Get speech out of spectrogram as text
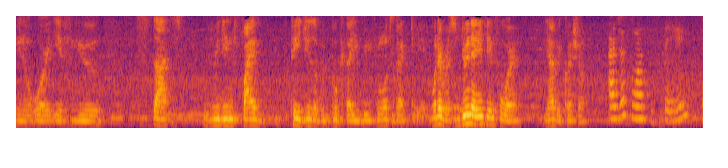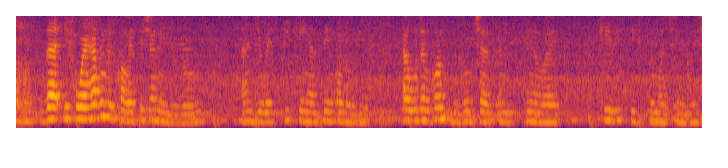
you know, or if you start reading five pages of a book that you if you want to like whatever so doing anything for you have a question. I just want to say uh-huh. that if we're having this conversation in the room and you were speaking and saying all of this, I would have gone to the group chat and you know like KB speaks too much English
